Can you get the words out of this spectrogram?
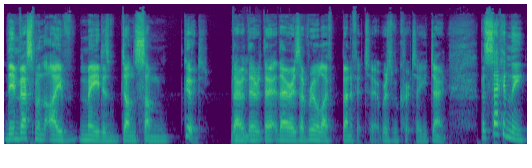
the investment that I've made has done some good. There, mm-hmm. there, there, there is a real life benefit to it, whereas with crypto you don't. But secondly,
